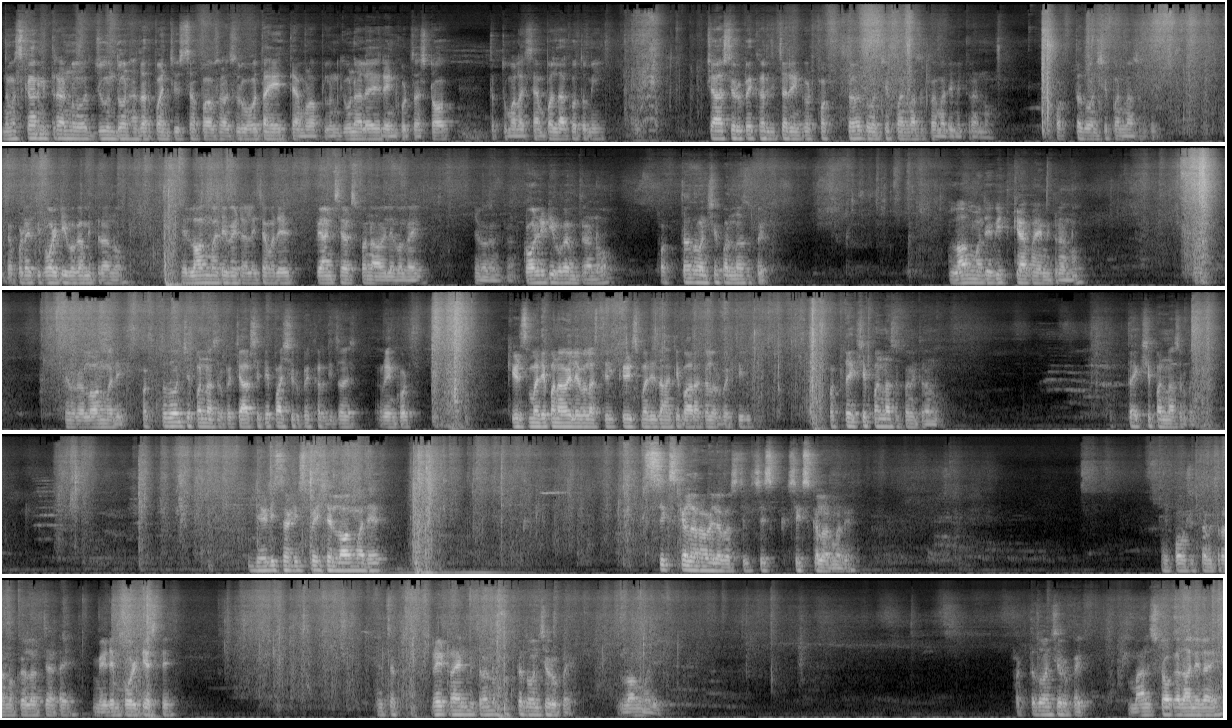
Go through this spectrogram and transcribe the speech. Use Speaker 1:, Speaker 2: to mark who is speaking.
Speaker 1: नमस्कार मित्रांनो जून दोन हजार पंचवीसचा पावसाळा सुरू होत आहे. त्यामुळं आपण घेऊन आलो आहे रेनकोटचा स्टॉक तर तुम्हाला सॅम्पल दाखवतो मी. चारशे रुपये खरेदीचा रेनकोट फक्त दोनशे पन्नास रुपयामध्ये मित्रांनो. फक्त दोनशे पन्नास रुपये. कपड्याची क्वालिटी बघा मित्रांनो. हे लॉंगमध्ये भेटाल याच्यामध्ये पॅन्ट शर्ट्स पण अवेलेबल आहे. हे बघा मित्रांनो. क्वालिटी बघा मित्रांनो. फक्त दोनशे पन्नास रुपये. लॉंगमध्ये विथ कॅप आहे मित्रांनो. एवढ्या लॉनमध्ये फक्त दोनशे पन्नास रुपये चारशे ते पाचशे रुपये खरेदीचा रेनकोट किड्समध्ये पण अवेलेबल असतील. किड्समध्ये दहा ते बारा कलर भेटतील. फक्त एकशे पन्नास रुपये मित्रांनो. फक्त एकशे पन्नास रुपये. लेडीजसाठी स्पेशल लॉंगमध्ये सिक्स कलर अवेलेबल असतील. सिक्स सिक्स कलरमध्ये हे पाहू शकता मित्रांनो कलर चॅट आहे. मिडियम क्वालिटी असते. याच्यात रेट राहील मित्रांनो फक्त दोनशे रुपये. लॉंगमध्ये फक्त दोनशे रुपये. माल स्टॉक झालेला आहे.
